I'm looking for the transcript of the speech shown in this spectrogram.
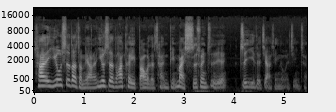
他优势到怎么样呢？优势到他可以把我的产品卖十分之之一的价钱跟我竞争。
